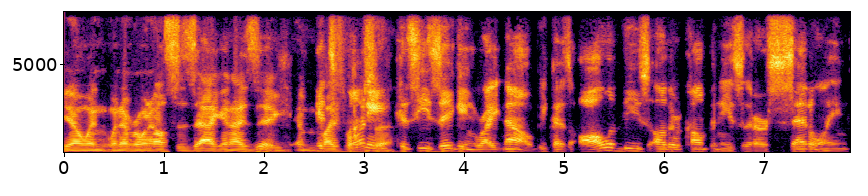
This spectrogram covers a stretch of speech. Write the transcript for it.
you know when when everyone else is zagging i zig and vice It's funny because he's zigging right now because all of these other companies that are settling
